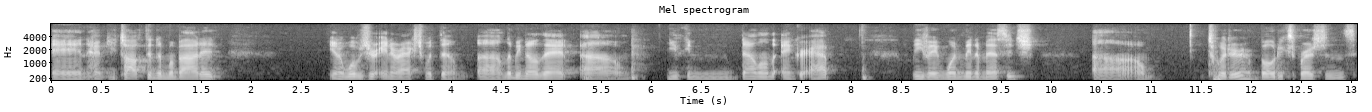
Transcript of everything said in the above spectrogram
And have you talked to them about it? You know, what was your interaction with them? Uh, let me know that. Um, you can download the Anchor app, leave a one minute message. Um, Twitter, Bold Expressions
